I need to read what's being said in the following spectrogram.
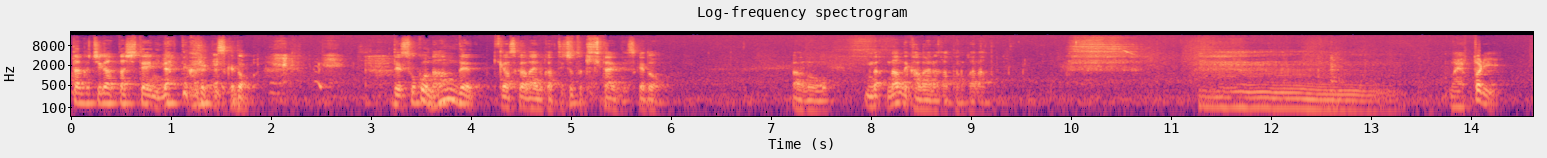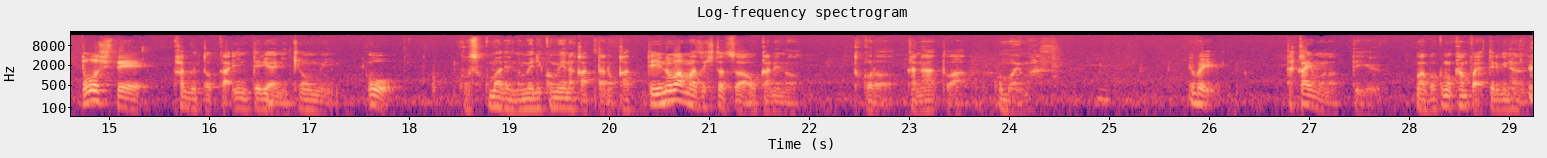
全く違った視点になってくるんですけどでそこなんで気が付かないのかってちょっと聞きたいんですけどあのななんで考えなかったのかなと。まあ、やっぱりどうして家具とかインテリアに興味をこうそこまでのめり込めなかったのかっていうのはまず一つはお金のところかなとは思います。やっぱり高いものっていう、まあ、僕も漢方やってる身なので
